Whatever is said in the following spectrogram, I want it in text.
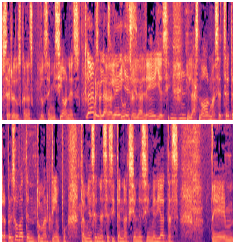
se reduzcan las, emisiones, claro, y las leyes. y las leyes y, las normas, etcétera. Pero eso va a tomar tiempo. También se necesitan acciones inmediatas. Eh,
